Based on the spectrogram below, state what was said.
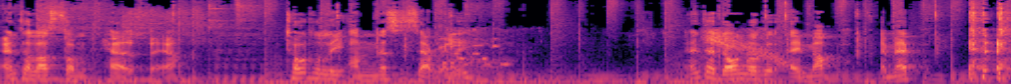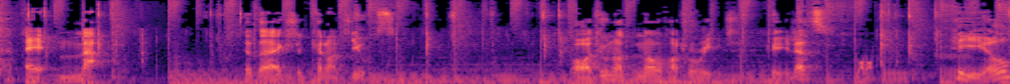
And I lost some health there. Totally unnecessarily. And I downloaded a map, a map, a map that I actually cannot use. Or I do not know how to read. Okay, let's heal.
